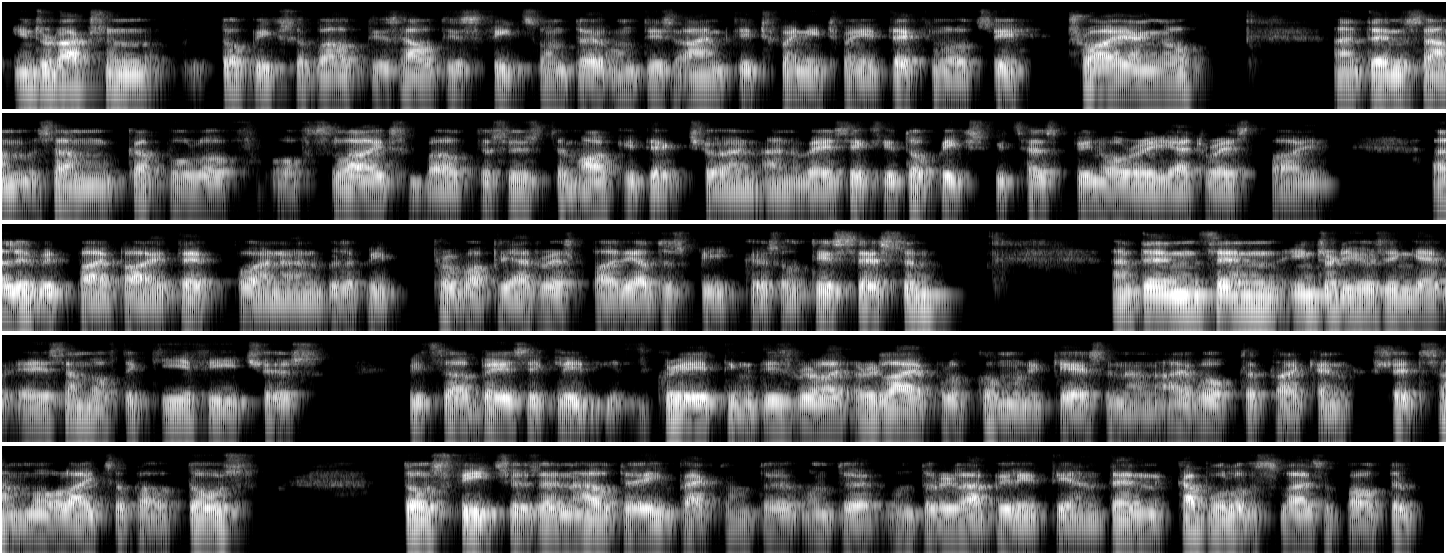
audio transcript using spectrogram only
introduction topics about this, how this fits on the on this IMT 2020 technology triangle, and then some some couple of, of slides about the system architecture and, and basically topics which has been already addressed by a little bit by, by Teppo and, and will be probably addressed by the other speakers of this session. And then, then introducing a, a, some of the key features which are basically creating this reliable communication. And I hope that I can shed some more light about those those features and how they impact on the on the on the reliability. And then a couple of slides about the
